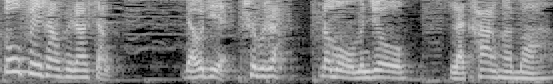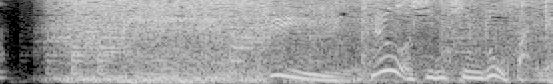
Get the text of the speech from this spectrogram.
都非常非常想了解，是不是？那么我们就来看看吧。据热心听众反映，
